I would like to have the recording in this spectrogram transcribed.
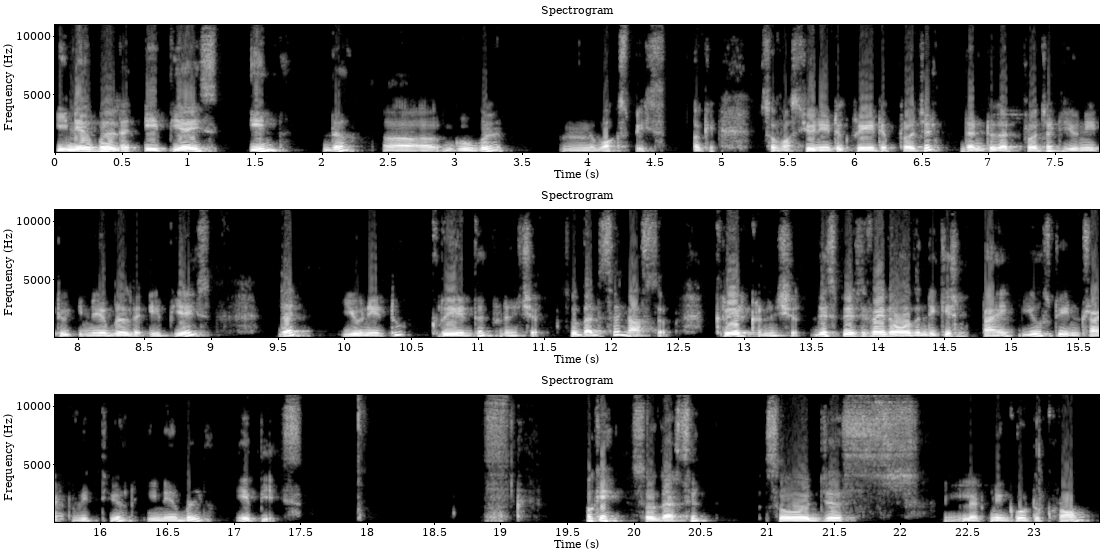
enable the APIs in the uh, Google um, workspace. Okay. So first you need to create a project. Then to that project you need to enable the apis then you need to create the credential. So that is the last step. Create credential. They specify the authentication type used to interact with your enabled apis okay. So that's it. So just let me go to chrome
